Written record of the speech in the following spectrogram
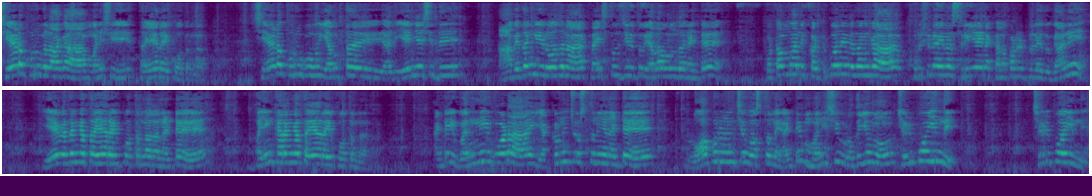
చీడ పురుగులాగా మనిషి తయారైపోతున్నారు. చీడ పురుగు ఎంత అది ఏం చేసిద్ది? ఆ విధంగా ఈ రోజున క్రైస్తవ జీవితం ఎలా ఉందనంటే కుటుంబాన్ని కట్టుకునే విధంగా పురుషుడైన స్త్రీ అయినా కనపడట్లేదు కానీ ఏ విధంగా తయారైపోతున్నారనంటే భయంకరంగా తయారైపోతున్నారు. అంటే ఇవన్నీ కూడా ఎక్కడి నుంచి వస్తున్నాయి అంటే లోపల నుంచే వస్తున్నాయి. అంటే మనిషి హృదయం చెడిపోయింది. చెడిపోయింది.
